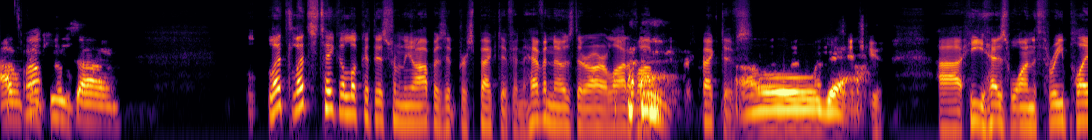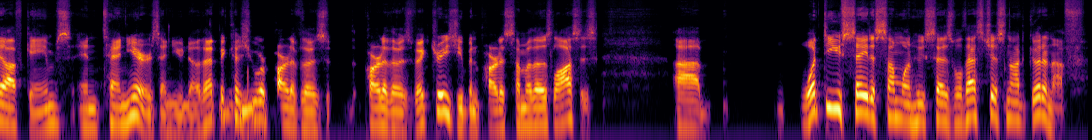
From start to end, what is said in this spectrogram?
I don't well, think he's uh, let's let's take a look at this from the opposite perspective, and heaven knows there are a lot of opposite perspectives. Oh yeah. Uh, he has won three playoff games in 10 years and you know that because mm-hmm. you were part of those part of those victories you've been part of some of those losses uh, what do you say to someone who says well that's just not good enough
